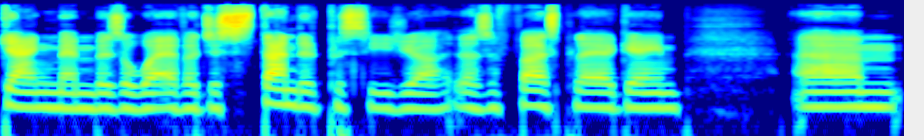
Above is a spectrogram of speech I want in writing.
gang members or whatever, just standard procedure. There's a first player game. Um,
